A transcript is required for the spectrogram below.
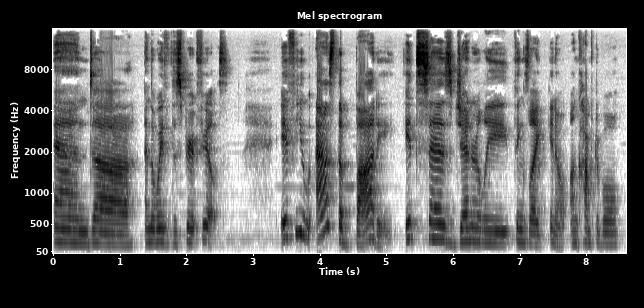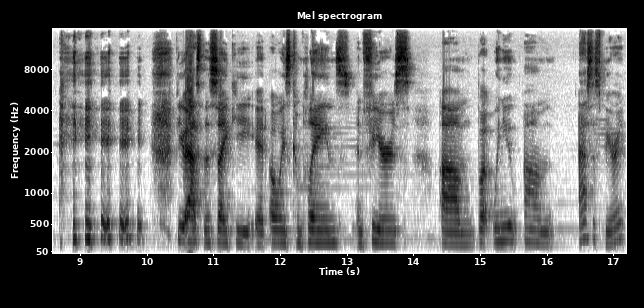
and uh, and the way that the spirit feels. If you ask the body, it says generally things like, you know, uncomfortable. if you ask the psyche, it always complains and fears. Um, but when you um, ask the spirit,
